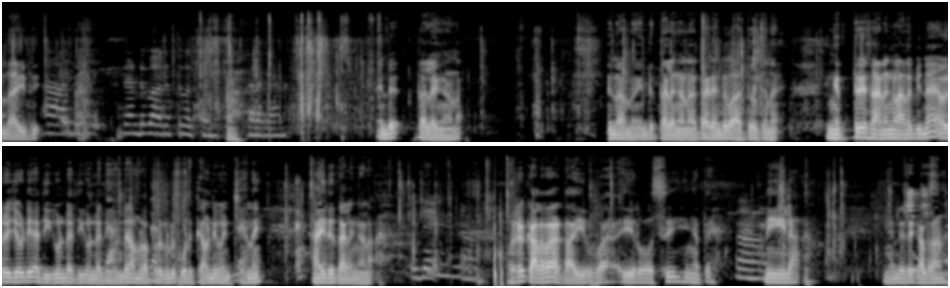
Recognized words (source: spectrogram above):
ഇതാ എന്റെ തലങ്ങാണ എന്നാണ് എന്റെ തലങ്ങാണ കേട്ടോ. രണ്ട് ഭാഗത്ത് വെക്കണേ. ഇങ്ങനെ ഇത്രയും സാധനങ്ങളാണ്. പിന്നെ ഓരോ ജോഡി അധികം ഉണ്ട് അധികം ഉണ്ട് അധികം ഉണ്ട് നമ്മളപ്പുറം കൂടി കൊടുക്കാൻ വേണ്ടി മേടിച്ചാണ് ആ ഇത് തലങ്ങാണ ഓരോ കളറാട്ടോ ഈ ഈ റോസ് ഇങ്ങനത്തെ നീല ഇങ്ങനെ ഒരു കളറാണ്.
